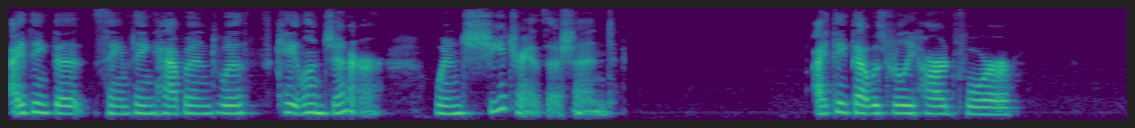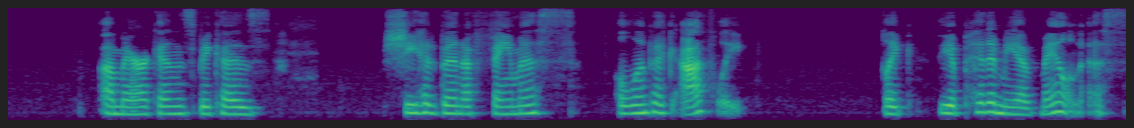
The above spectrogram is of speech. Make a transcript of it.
I think the same thing happened with Caitlyn Jenner when she transitioned. I think that was really hard for Americans because she had been a famous Olympic athlete, like the epitome of maleness.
